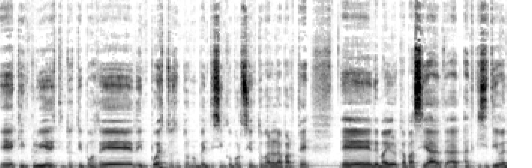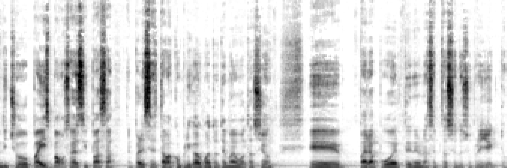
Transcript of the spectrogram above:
que incluye distintos tipos de, de impuestos, en torno a un 25% para la parte eh, de mayor capacidad adquisitiva en dicho país. Vamos a ver si pasa. Me parece que está más complicado en cuanto a tema de votación eh, para poder tener una aceptación de su proyecto.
